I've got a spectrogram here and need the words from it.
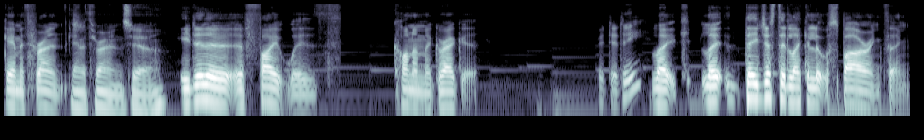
Game of Thrones? Game of Thrones, yeah. He did a, a fight with Conor McGregor. Wait, Did he? Like, like they just did like a little sparring thing.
